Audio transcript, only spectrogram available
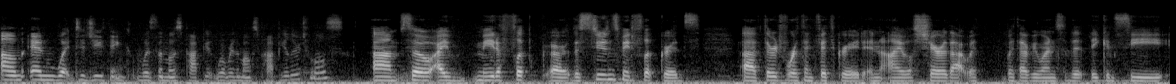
um, and what did you think was the most popular? What were the most popular tools? Um, so I made a flip. Uh, the students made Flipgrids, uh, third, fourth, and fifth grade, and I will share that with with everyone so that they can see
